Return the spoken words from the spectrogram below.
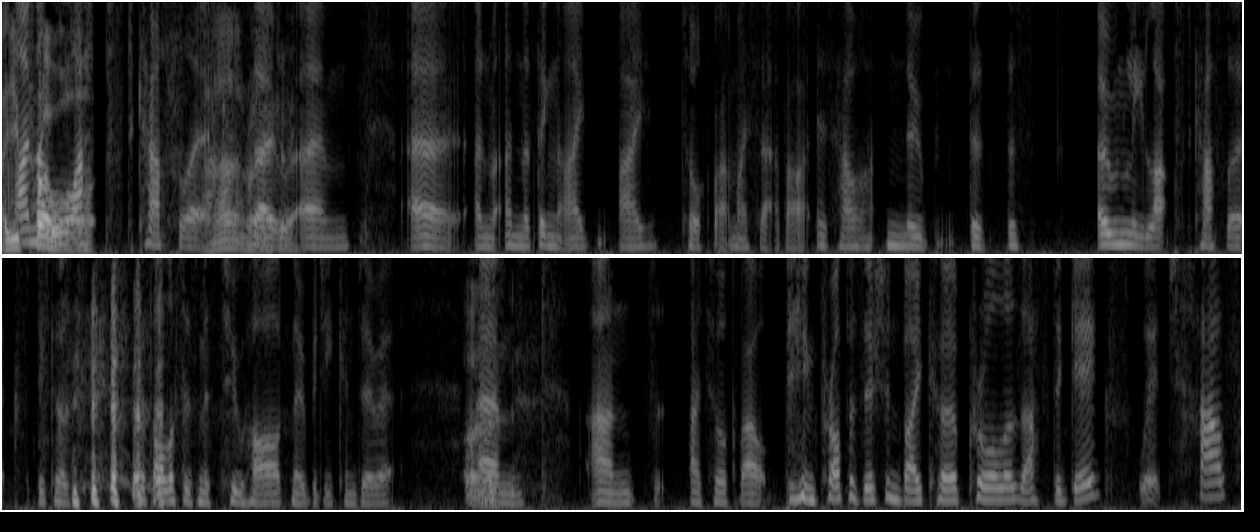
Are you I'm pro a lapsed Catholic, Ah, right, so okay. um, uh, and and the thing that I I talk about in my set about is how no there's there's only lapsed Catholics because Catholicism is too hard. Nobody can do it. Oh, I. Um, and I talk about being propositioned by curb crawlers after gigs, which has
